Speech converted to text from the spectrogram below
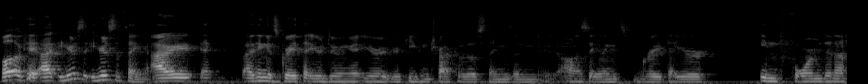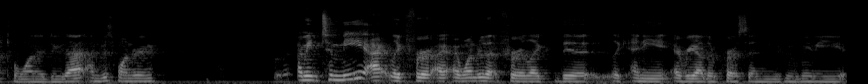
Well, okay. I, here's here's the thing. I I think it's great that you're doing it. You're you're keeping track of those things, and honestly, I think it's great that you're informed enough to want to do that. I'm just wondering, I mean, to me, I like for I, I wonder that for like the like any every other person who maybe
